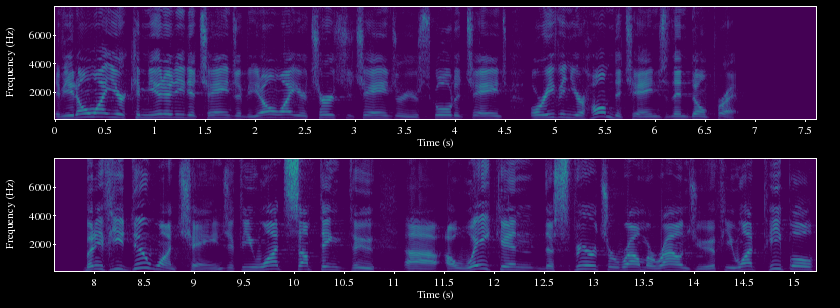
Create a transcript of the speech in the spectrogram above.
if you don't want your community to change, if you don't want your church to change or your school to change or even your home to change, then don't pray. But if you do want change, if you want something to uh, awaken the spiritual realm around you, if you want people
